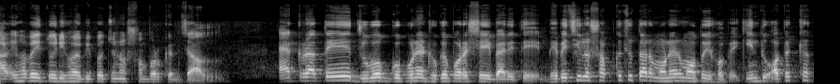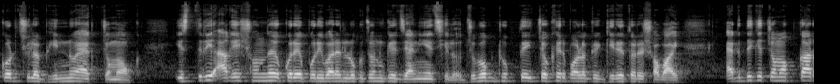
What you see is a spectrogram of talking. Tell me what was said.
আর এভাবেই তৈরি হয় বিপজ্জনক সম্পর্কের জাল। এক রাতে যুবক গোপনে ঢুকে পড়ে সেই বাড়িতে। ভেবেছিল সবকিছু তার মনের মতোই হবে কিন্তু অপেক্ষা করছিল ভিন্ন এক চমক। স্ত্রী আগে সন্দেহ করে পরিবারের লোকজনকে জানিয়েছিল। যুবক ঢুকতেই চোখের পলকে ঘিরে ধরে সবাই। একদিকে চমৎকার,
